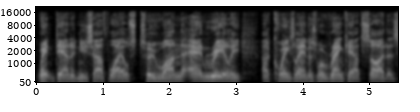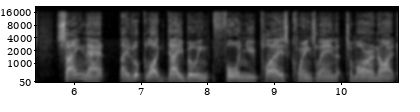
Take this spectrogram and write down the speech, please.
went down to New South Wales 2 1, and really, uh, Queenslanders were rank outsiders. Saying that, they look like debuting four new players, Queensland, tomorrow night.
